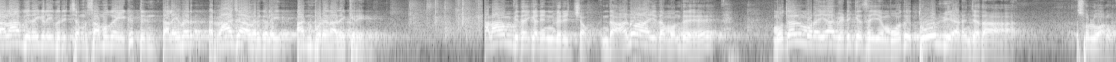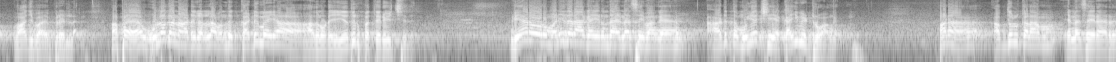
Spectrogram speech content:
கலா விதைகளை விரிச்சம் சமூக இயக்கத்தின் தலைவர் ராஜா அவர்களை அன்புடன் அழைக்கிறேன். கலாம் விதைகளின் விரிச்சம். இந்த அணு ஆயுதம் வந்து முதல் முறையாக வெடிக்க செய்யும் போது தோல்வி அடைஞ்சதா சொல்லுவாங்க வாஜ்பாய் பீரியடில் அப்போ உலக நாடுகள்லாம் வந்து கடுமையாக அதனுடைய எதிர்ப்பை தெரிவிச்சுது. வேற ஒரு மனிதராக இருந்தால் என்ன செய்வாங்க? அடுத்த முயற்சியை கைவிட்டுருவாங்க. ஆனால் அப்துல் கலாம் என்ன செய்கிறாரு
